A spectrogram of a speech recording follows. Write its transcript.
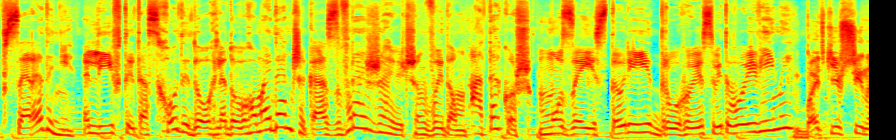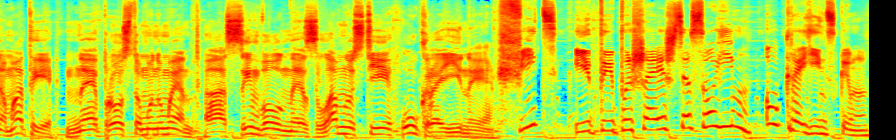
Всередині ліфти та сходи до оглядового майданчика з вражаючим видом, а також музей історії Другої світової війни. Батьківщина мати не просто монумент, а символ незламності України. Фіць, і ти пишаєшся своїм українським.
